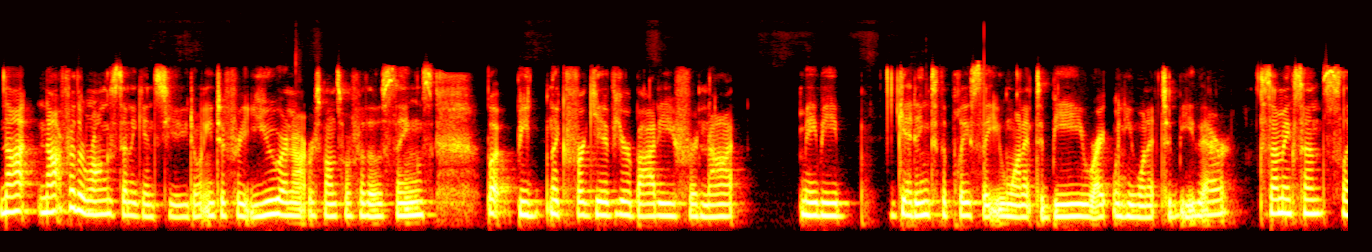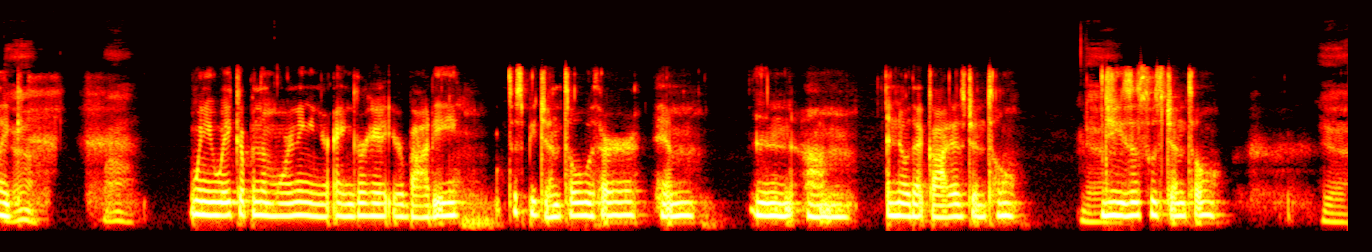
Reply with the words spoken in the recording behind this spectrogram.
not not for the wrongs done against you. You don't need to for you are not responsible for those things, but be like forgive your body for not maybe getting to the place that you want it to be right when you want it to be there. Does that make sense? Like yeah. wow. when you wake up in the morning and you're angry at your body, just be gentle with her, him, and um, and know that God is gentle. Yeah. Jesus was gentle. Yeah.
